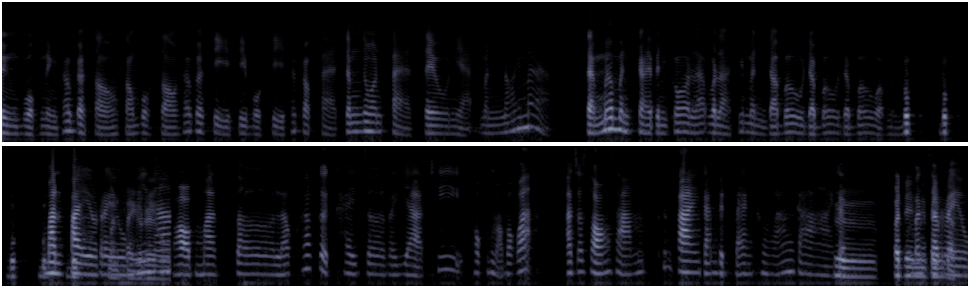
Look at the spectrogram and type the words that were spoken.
1บวก1เท่ากับ2 2บวก2เท่ากับ4 4บวก4เท่ากับ8จำนวน 8 เซลล์เนี่ยมันน้อยมาก แต่เมื่อมันกลายเป็นก้อนแล้ว เวลาที่มันดับเบิลดับเบิลดับเบิลอะมันบุ๊บบุ๊บบุ๊บบุ๊บมันไปเร็วมันไปนี่เร็วนะพอมาเจอแล้วถ้าเกิดใครเจอระยะที่พอคุณหมอบอกว่าอาจจะสองสามขึ้นไปการเปลี่ยนแปลงทางร่างกายคือประเด็นมัมันนจะเป็นแบเร็บว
